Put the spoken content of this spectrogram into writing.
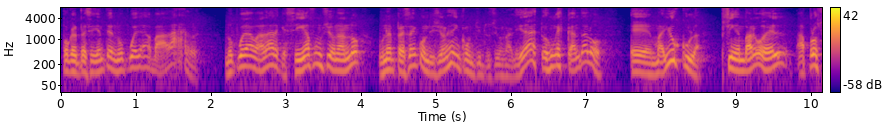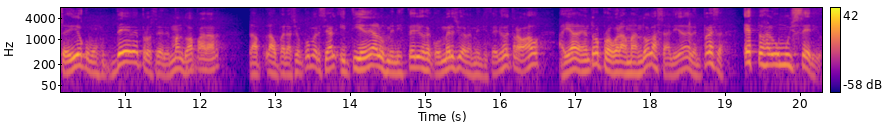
porque el presidente no puede avalar, no puede avalar que siga funcionando una empresa en condiciones de inconstitucionalidad. Esto es un escándalo eh, mayúscula. Sin embargo, él ha procedido como debe proceder. Él mandó a parar la, operación comercial y tiene a los ministerios de comercio y a los ministerios de trabajo ahí adentro programando la salida de la empresa. Esto es algo muy serio.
